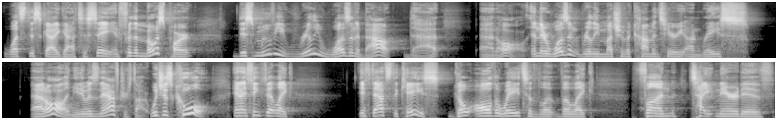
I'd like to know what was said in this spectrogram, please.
what's this guy got to say? And for the most part, this movie really wasn't about that at all. And there wasn't really much of a commentary on race at all. I mean, it was an afterthought, which is cool. And I think that like if that's the case, go all the way to the, the like fun, tight narrative,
